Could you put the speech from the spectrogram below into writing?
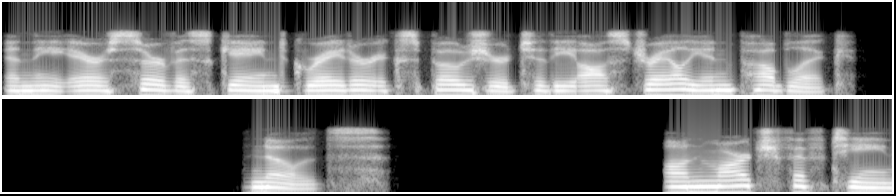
and the air service gained greater exposure to the Australian public. Notes On March 15,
